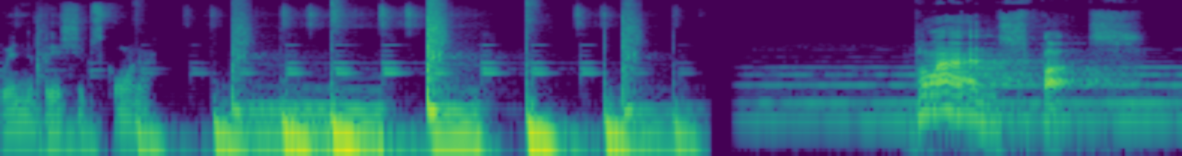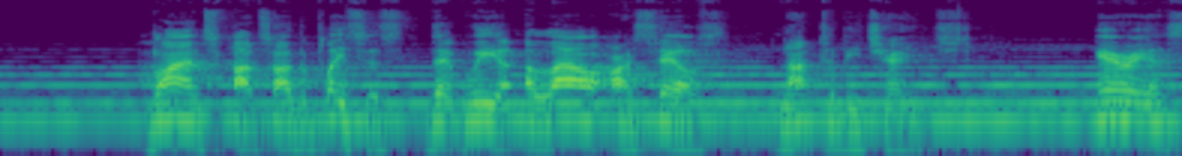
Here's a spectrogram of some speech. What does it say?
We're in the Bishop's Corner. Blind spots. Blind spots are the places that we allow ourselves not to be changed areas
